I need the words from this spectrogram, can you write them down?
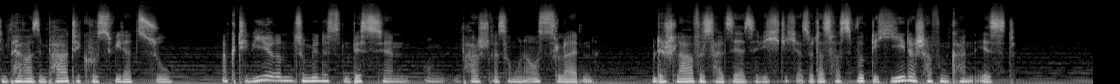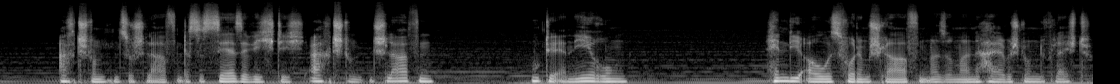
den Parasympathikus wieder zu aktivieren, zumindest ein bisschen, um ein paar Stresshormone auszuleiten. Und der Schlaf ist halt sehr, sehr wichtig. Also das, was wirklich jeder schaffen kann, ist acht Stunden zu schlafen. Das ist sehr, sehr wichtig. Acht Stunden schlafen, gute Ernährung, Handy aus vor dem Schlafen, also mal eine halbe Stunde vielleicht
